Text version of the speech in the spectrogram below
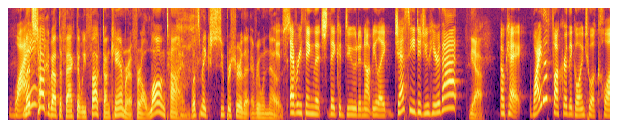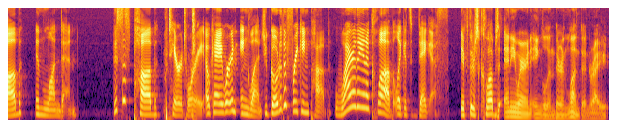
why? Let's talk about the fact that we fucked on camera for a long time. Let's make super sure that everyone knows. It's everything that sh- they could do to not be like Jesse. Did you hear that? yeah. Okay, why the fuck are they going to a club in London? This is pub territory. Okay, we're in England. You go to the freaking pub. Why are they in a club like it's Vegas? If there's clubs anywhere in England, they're in London, right?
